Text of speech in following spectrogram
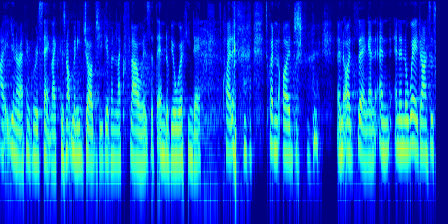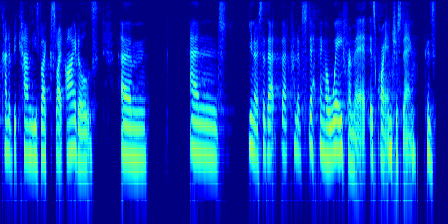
I, you know, I think we were saying like there's not many jobs you're given like flowers at the end of your working day. It's quite a, it's quite an odd, an odd thing. And and and in a way, dancers kind of become these like slight idols. Um, and you know, so that that kind of stepping away from it is quite interesting because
